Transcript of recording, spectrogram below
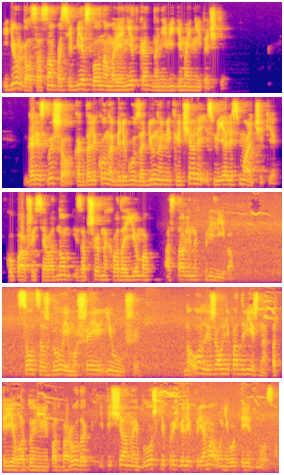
И дергался сам по себе, словно марионетка на невидимой ниточке. Гарри слышал, как далеко на берегу за дюнами кричали и смеялись мальчики, купавшиеся в одном из обширных водоемов, оставленных приливом. Солнце жгло ему шею и уши. Но он лежал неподвижно, подперев ладонями подбородок, и песчаные бложки прыгали прямо у него перед носом.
